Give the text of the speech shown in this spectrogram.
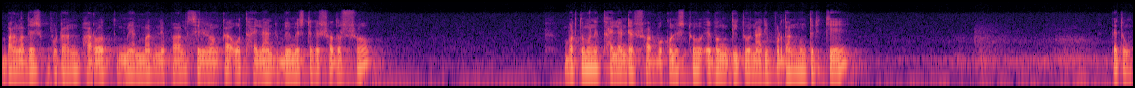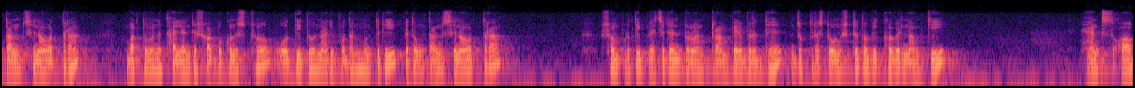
বাংলাদেশ, ভুটান, ভারত, মিয়ানমার, নেপাল, শ্রীলঙ্কা ও থাইল্যান্ড বিমস্টেকের সদস্য। বর্তমানে থাইল্যান্ডের সর্বকনিষ্ঠ এবং দ্বিতীয় নারী প্রধানমন্ত্রী কে? পেতংতান সিনাওয়াত্রা বর্তমানে থাইল্যান্ডের সর্বকনিষ্ঠ ও দ্বিতীয় নারী প্রধানমন্ত্রী পেতংতান সিনাওয়াত্রা সম্প্রতি প্রেসিডেন্ট ডোনাল্ড ট্রাম্পের বিরুদ্ধে যুক্তরাষ্ট্রে অনুষ্ঠিত বিক্ষোভের নাম কি? হ্যান্ডস অফ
